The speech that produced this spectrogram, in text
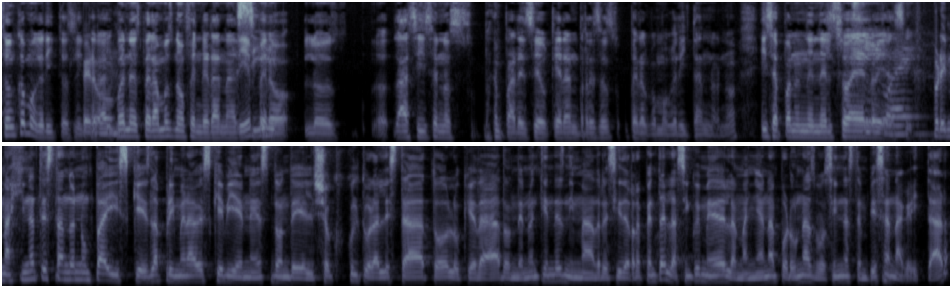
Son como gritos, literal. Pero- bueno, esperamos no ofender a nadie, Sí. pero los así se nos pareció que eran rezos, pero como gritando, ¿no? Y se ponen en el suelo Sí, y así. Pero imagínate estando en un país que es la primera vez que vienes, donde el shock cultural está a todo lo que da, donde no entiendes ni madres, y de repente a las cinco y media de la mañana por unas bocinas te empiezan a gritar.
